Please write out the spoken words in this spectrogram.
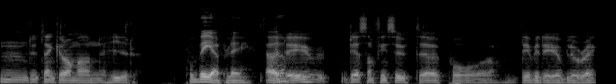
Mm, du tänker om man hyr? På Viaplay? Ja, ja, det är ju det som finns ute på DVD och Blu-ray.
